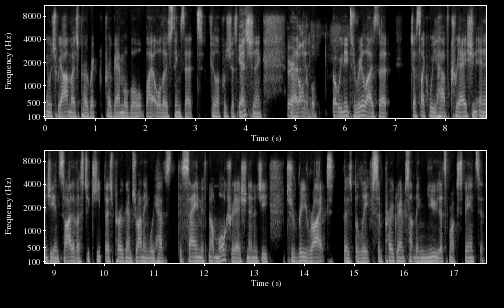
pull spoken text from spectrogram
in which we are most pro- programmable by all those things that Phillip was just yes. mentioning very but, vulnerable but we need to realize that just like we have creation energy inside of us to keep those programs running, we have the same, if not more, creation energy to rewrite those beliefs and program something new that's more expansive.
